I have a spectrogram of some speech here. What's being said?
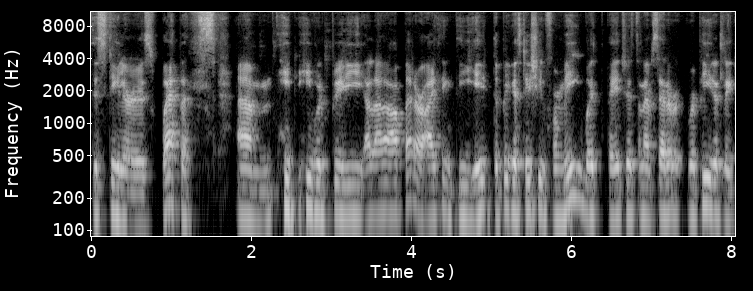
the Steelers' weapons, um, he he would be a lot better. I think the the biggest issue for me with Patriots, and I've said it repeatedly,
